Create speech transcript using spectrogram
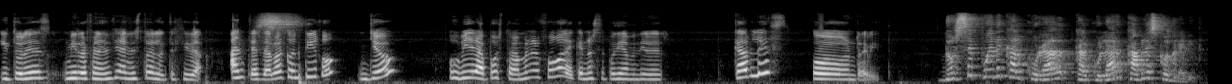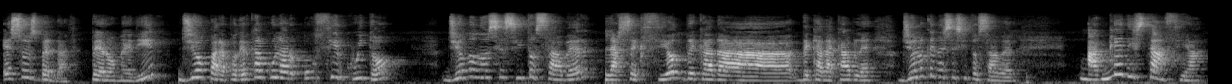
Y tú eres mi referencia en esto de electricidad. Antes de hablar contigo, yo hubiera puesto la mano en el fuego de que no se podía medir cables con Revit. No se puede calcular, calcular cables con Revit, eso es verdad. Pero medir, yo para poder calcular un circuito, yo no necesito saber la sección de cada, de cada cable. Yo lo que necesito saber, a qué distancia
